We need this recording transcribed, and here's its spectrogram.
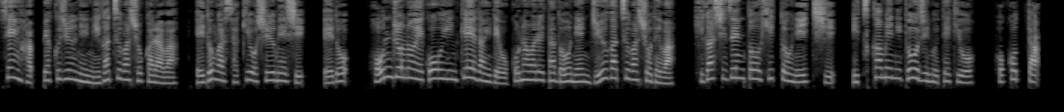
1810年2月場所からは江戸が先を襲名し、江戸、本所の恵光院境内で行われた同年10月場所では、東前頭筆頭に位置し、5日目に当時無敵を誇った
